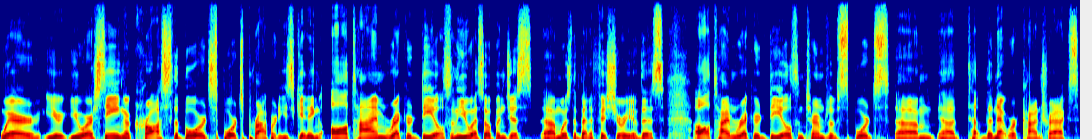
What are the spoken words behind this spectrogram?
where you you are seeing across the board sports properties getting all time record deals, and the U.S. Open just um, was the beneficiary of this. All time record deals in terms of sports um, uh, t- the network contracts,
